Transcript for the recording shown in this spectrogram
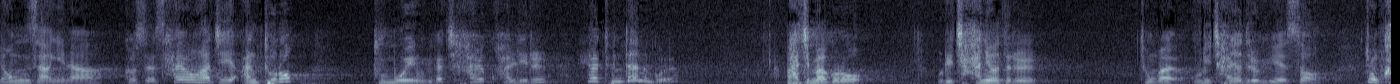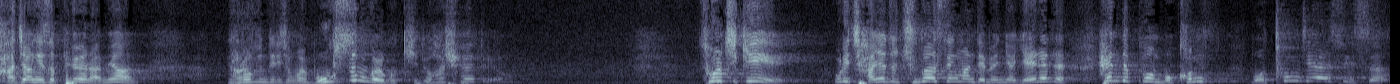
영상이나 그것을 사용하지 않도록 부모인 우리가 잘 관리를 해야 된다는 거예요. 마지막으로 우리 자녀들을 정말 우리 자녀들을 위해서 좀 가정에서 표현하면 여러분들이 정말 목숨 걸고 기도하셔야 돼요. 솔직히 우리 자녀들 중학생만 되면요, 얘네들 핸드폰 뭐 검, 뭐 통제할 수 있어요?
